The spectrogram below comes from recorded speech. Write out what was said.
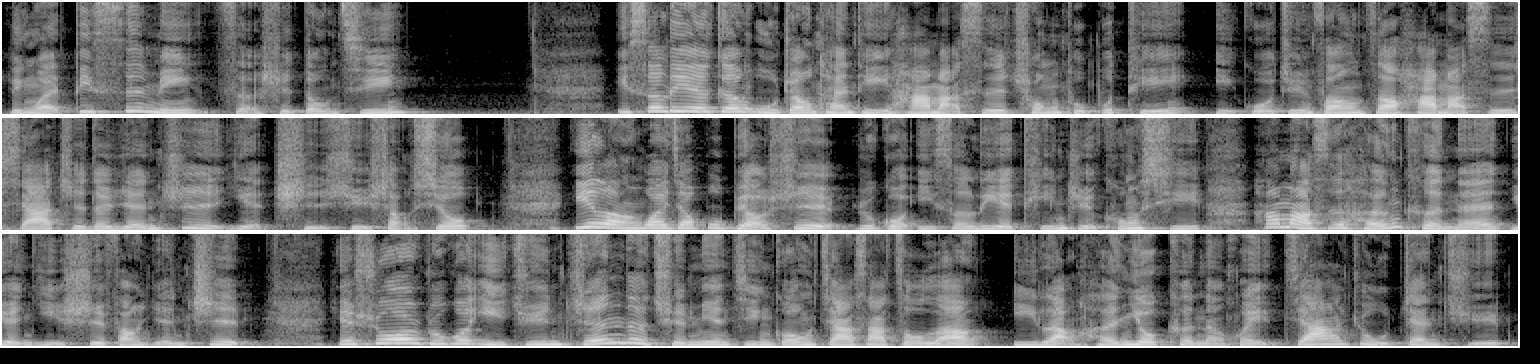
另外第四名则是东京。以色列跟武装团体哈马斯冲突不停，以国军方遭哈马斯挟持的人质也持续上修。伊朗外交部表示，如果以色列停止空袭，哈马斯很可能愿意释放人质。也说，如果以军真的全面进攻加萨走廊，伊朗很有可能会加入战局。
